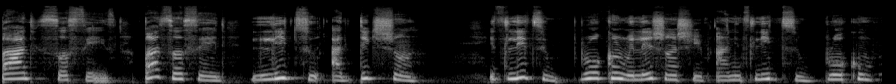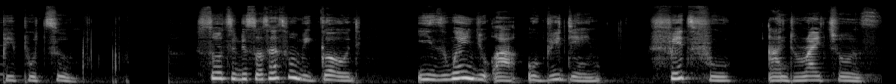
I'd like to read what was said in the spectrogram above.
bad success. Bad success lead to addiction. it leads to broken relationship and it leads to broken people too. So to be successful with God is when you are obedient, faithful, and righteous.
